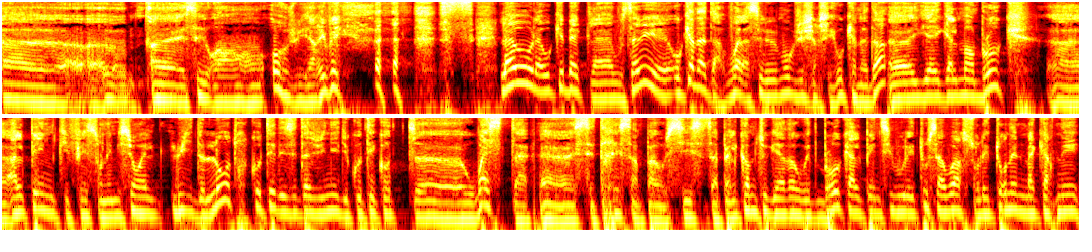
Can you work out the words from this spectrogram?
euh, euh, euh, c'est en oh je vais y arriver. Là-haut là au Québec là vous savez au Canada. Voilà c'est le mot que j'ai cherché au Canada. Euh, il y a également Brooke euh, Alpine qui fait son émission lui de l'autre côté des États-Unis du côté côte euh, ouest. Euh, c'est très sympa aussi. Ça s'appelle Come Together with Brooke Alpine. Si vous voulez tout savoir sur les tournées de McCartney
